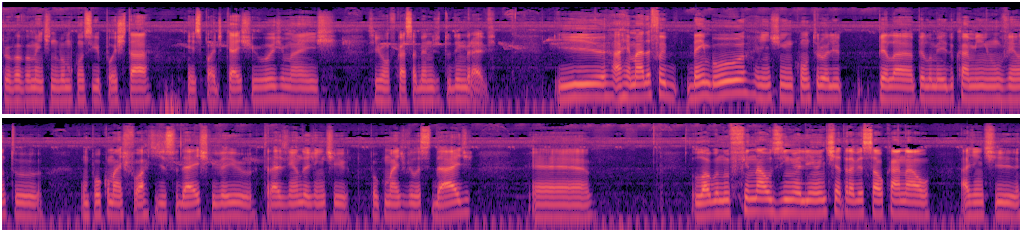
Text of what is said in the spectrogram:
Provavelmente não vamos conseguir postar esse podcast hoje, mas vocês vão ficar sabendo de tudo em breve. E a remada foi bem boa, a gente encontrou ali pela, pelo meio do caminho um vento um pouco mais forte de sudeste que veio trazendo a gente um pouco mais de velocidade. É... Logo no finalzinho ali, antes de atravessar o canal, a gente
